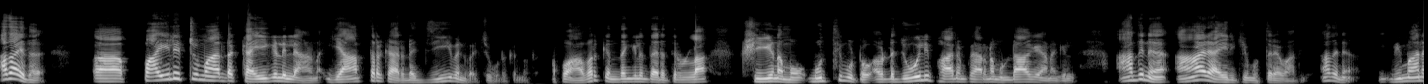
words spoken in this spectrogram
അതായത് പൈലറ്റുമാരുടെ കൈകളിലാണ് യാത്രക്കാരുടെ ജീവൻ വെച്ചു കൊടുക്കുന്നത്. അപ്പോൾ അവർക്ക് എന്തെങ്കിലും തരത്തിലുള്ള ക്ഷീണമോ ബുദ്ധിമുട്ടോ അവരുടെ ജോലി ഭാരം കാരണം ഉണ്ടാകുകയാണെങ്കിൽ അതിന് ആരായിരിക്കും ഉത്തരവാദി? അതിന് വിമാന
